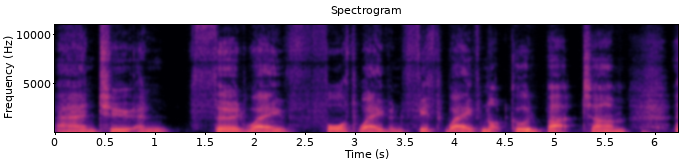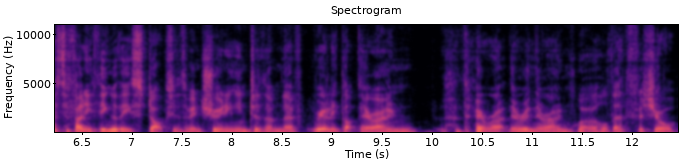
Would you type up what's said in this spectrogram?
and two and third wave, fourth wave and fifth wave. Not good, but um, that's the funny thing with these stocks since I've been tuning into them. They've really got their own, they're, right, they're in their own world, that's for sure.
